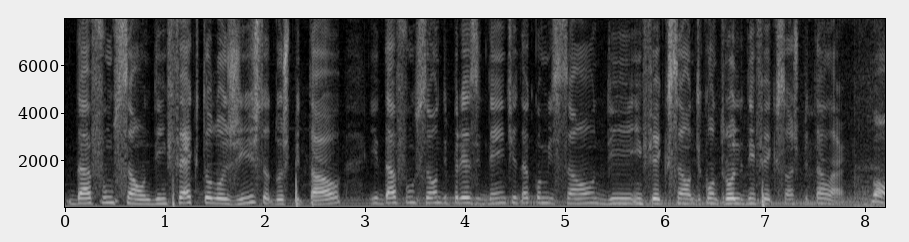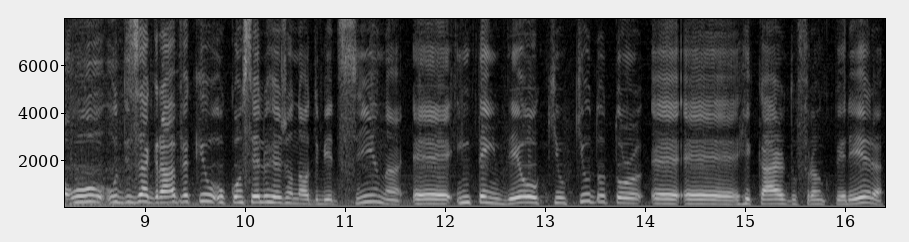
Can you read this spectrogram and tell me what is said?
da função de infectologista do hospital e da função de presidente da comissão de infecção, de controle de infecção hospitalar. Bom, o, o desagravo é que o, Conselho Regional de Medicina é, entendeu que o que o doutor é, é, Ricardo Franco Pereira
